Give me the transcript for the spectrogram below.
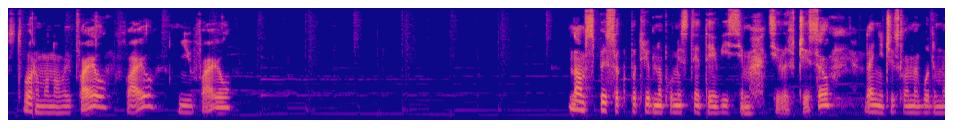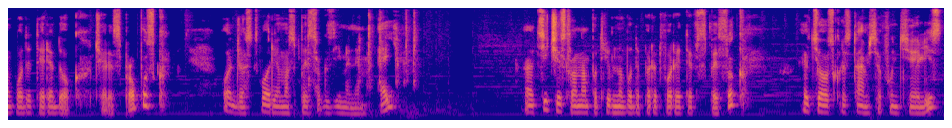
Створимо новий файл, файл, New File. Нам в список потрібно помістити 8 цілих чисел. Дані числа ми будемо вводити рядок через пропуск. Отже, створюємо список з іменем A. Е, Ці числа нам потрібно буде перетворити в список. Для цього скористаємося функцією list.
